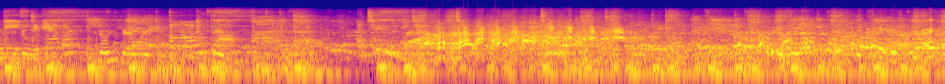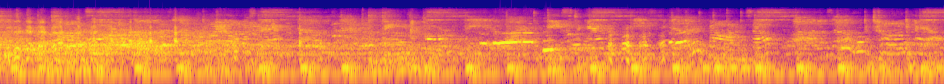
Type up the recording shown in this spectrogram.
Knees together. You know you can't wait. Bottoms up. A tootie-top. Together. Bottoms up. Bottoms up, tongue out.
